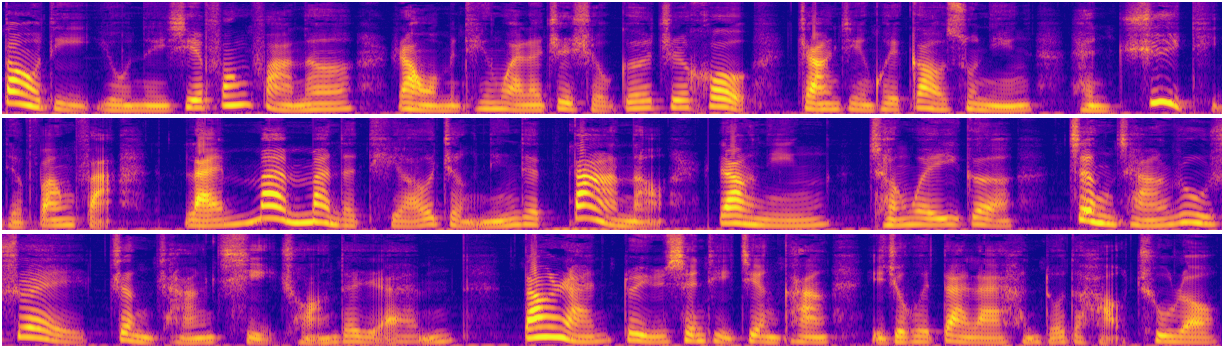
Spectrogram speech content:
到底有哪些方法呢？让我们听完了这首歌之后，张静会告诉您很具体的方法，来慢慢的调整您的大脑，让您成为一个正常入睡、正常起床的人。当然，对于身体健康也就会带来很多的好处喽。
